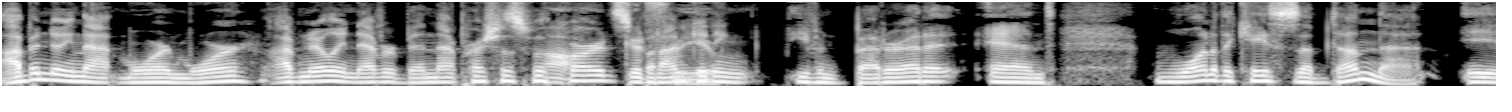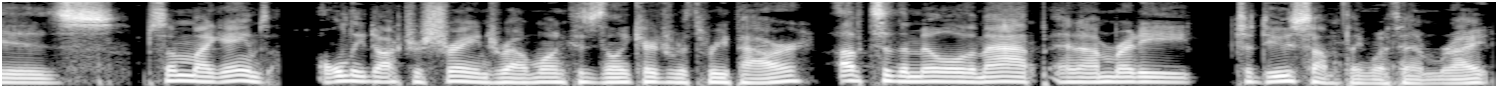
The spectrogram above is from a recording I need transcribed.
I've been doing that more and more. I've nearly never been that precious with Oh, cards, but I'm you. getting even better at it. And one of the cases I've done that is some of my games, only Doctor Strange round one, because he's the only character with three power, up to the middle of the map, and I'm ready to do something with him, right?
